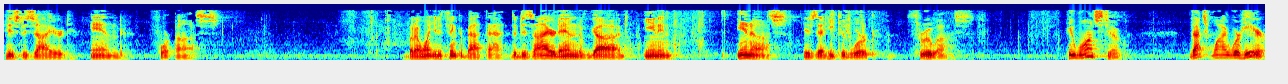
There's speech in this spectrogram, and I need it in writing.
His desired end for us. But I want you to think about that. The desired end of God in in us is that He could work through us. He wants to. That's why we're here.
